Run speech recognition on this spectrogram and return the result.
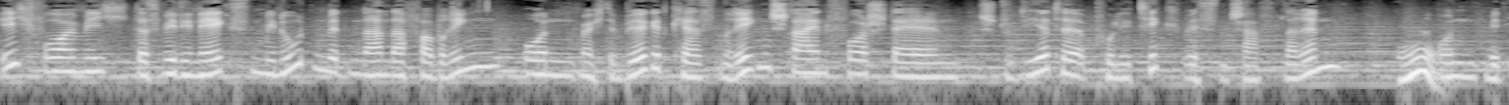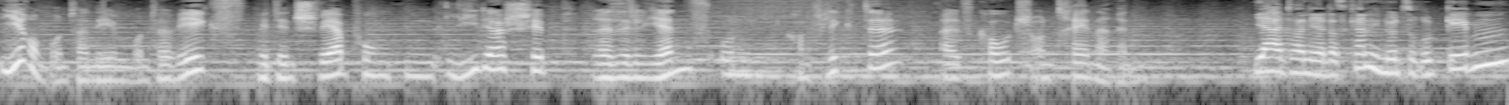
ich freue mich, dass wir die nächsten Minuten miteinander verbringen und möchte Birgit Kersten Regenstein vorstellen, studierte Politikwissenschaftlerin oh. und mit ihrem Unternehmen unterwegs mit den Schwerpunkten Leadership, Resilienz und Konflikte als Coach und Trainerin. Ja, Tanja, das kann ich nur zurückgeben.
